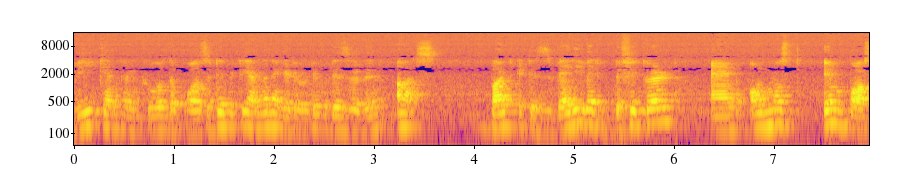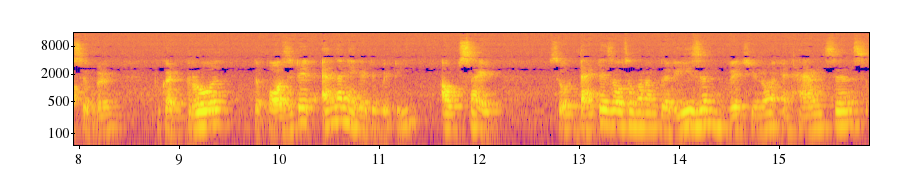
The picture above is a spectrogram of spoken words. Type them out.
we can control the positivity and the negativity which is within us. But it is very very difficult and almost impossible to control the positive and the negativity outside. So that is also one of the reason which you know enhances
